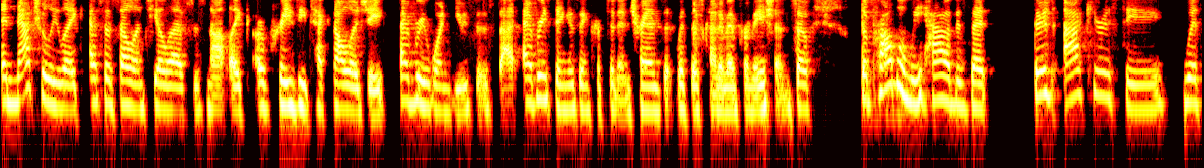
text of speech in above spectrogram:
and naturally, like SSL and TLS is not like a crazy technology. Everyone uses that. Everything is encrypted in transit with this kind of information. So the problem we have is that there's accuracy with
